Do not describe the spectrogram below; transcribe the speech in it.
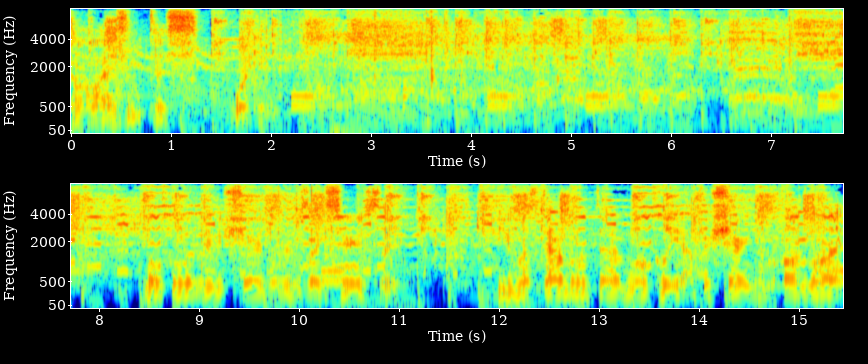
So why isn't this working? Local liveries, shared liveries, like seriously. You must download them locally after sharing them online.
